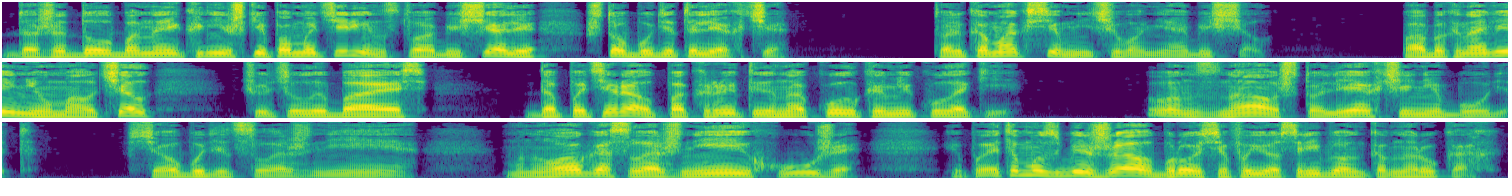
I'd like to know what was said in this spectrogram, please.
Даже долбанные книжки по материнству обещали, что будет легче. Только Максим ничего не обещал. По обыкновению молчал, чуть улыбаясь, да потирал покрытые наколками кулаки. Он знал, что легче не будет. Все будет сложнее, много сложнее и хуже, и поэтому сбежал, бросив ее с ребенком на руках.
